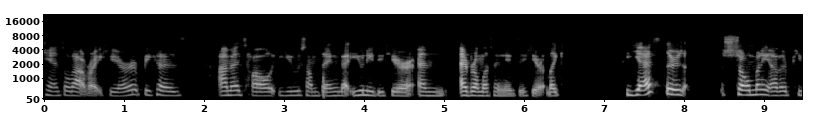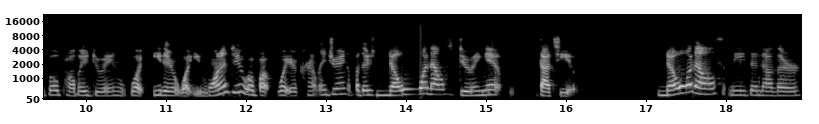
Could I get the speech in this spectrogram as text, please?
cancel that right here because I'm gonna tell you something that you need to hear and everyone listening needs to hear. Like, yes, there's so many other people probably doing what either what you want to do or but what you're currently doing, but there's no one else doing it that's you. No one else needs another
